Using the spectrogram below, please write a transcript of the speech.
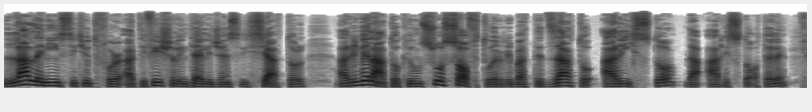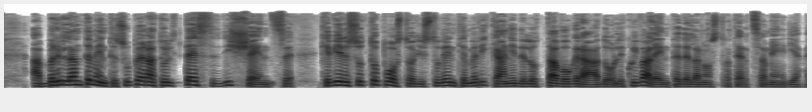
l'Allen Institute for Artificial Intelligence di Seattle ha rivelato che un suo software ribattezzato Aristo, da Aristotele, ha brillantemente superato il test di scienze che viene sottoposto agli studenti americani dell'ottavo grado, l'equivalente della nostra terza media.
